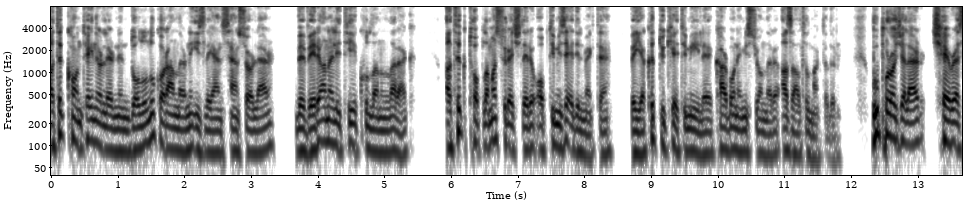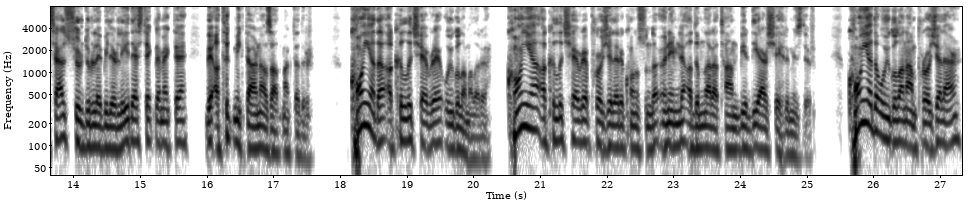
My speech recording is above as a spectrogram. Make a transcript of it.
atık konteynerlerinin doluluk oranlarını izleyen sensörler ve veri analitiği kullanılarak atık toplama süreçleri optimize edilmekte ve yakıt tüketimi ile karbon emisyonları azaltılmaktadır. Bu projeler çevresel sürdürülebilirliği desteklemekte ve atık miktarını azaltmaktadır. Konya'da akıllı çevre uygulamaları. Konya akıllı çevre projeleri konusunda önemli adımlar atan bir diğer şehrimizdir. Konya'da uygulanan projeler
